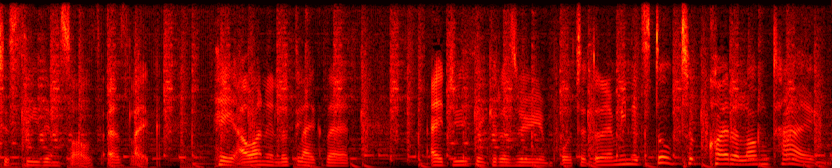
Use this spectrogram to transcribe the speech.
to see themselves as like, hey, I want to look like that. I do think it was very important. And I mean, it still took quite a long time.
